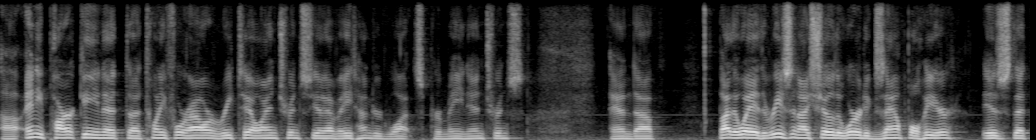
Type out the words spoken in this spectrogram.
Uh, any parking at 24-hour retail entrance, you have 800 watts per main entrance. And uh, by the way, the reason I show the word example here is that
